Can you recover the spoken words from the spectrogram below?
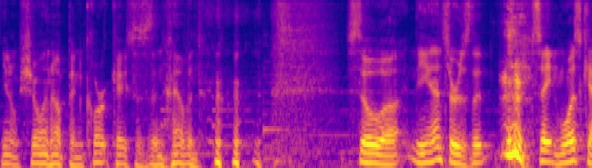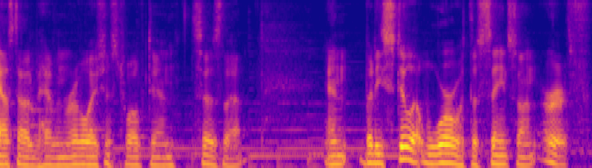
you know, showing up in court cases in heaven? so uh, the answer is that Satan was cast out of heaven. Revelations 12:10 says that, and but he's still at war with the saints on earth.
